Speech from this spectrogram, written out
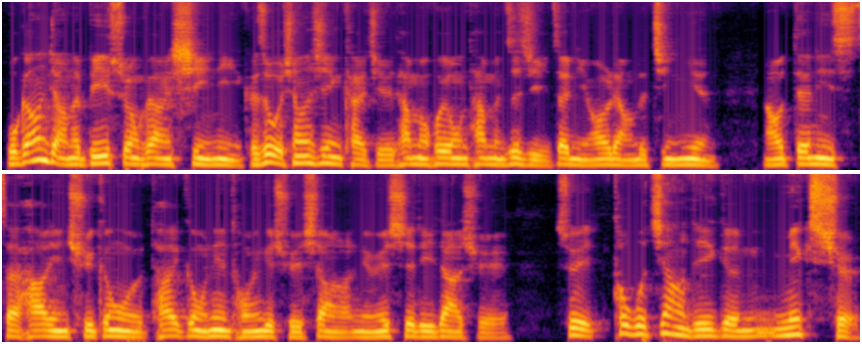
我刚刚讲的 B 虽然非常细腻，可是我相信凯杰他们会用他们自己在纽奥良的经验，然后 Dennis 在哈林区跟我他跟我念同一个学校纽约市立大学，所以透过这样的一个 mixture，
